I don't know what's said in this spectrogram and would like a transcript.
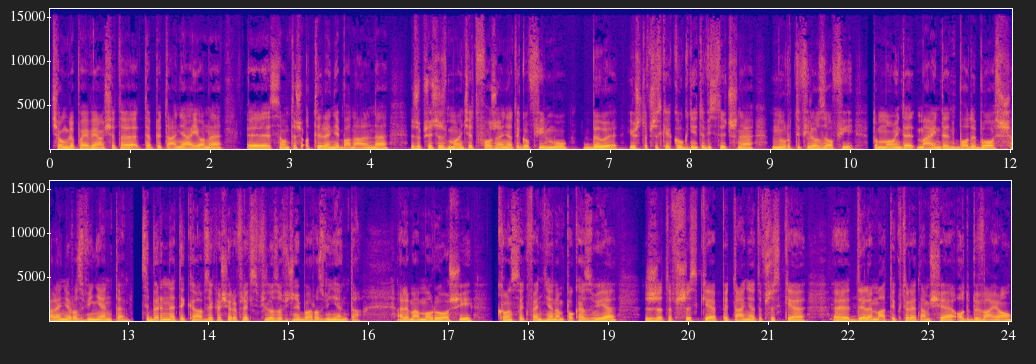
Ciągle pojawiają się te, te pytania i one y, są też o tyle niebanalne, że przecież w momencie tworzenia tego filmu były już te wszystkie kognitywistyczne nurty filozofii. To mind, mind and body było szalenie rozwinięte. Cybernetyka w zakresie refleksji filozoficznej była rozwinięta. Ale Mamoru Oshii konsekwentnie nam pokazuje, że te wszystkie pytania, te wszystkie e, dylematy, które tam się odbywają,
